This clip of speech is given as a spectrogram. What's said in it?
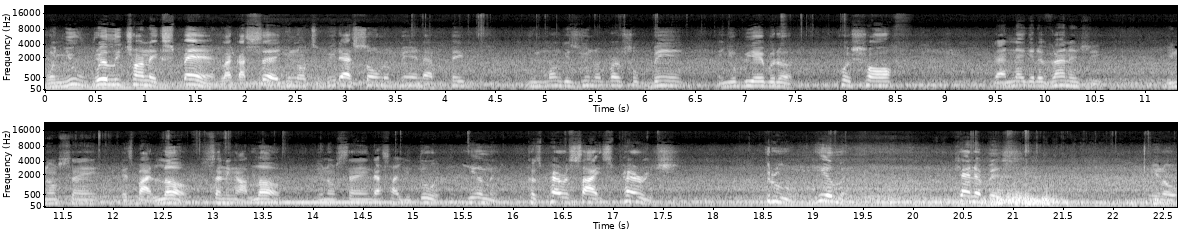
when you really trying to expand, like I said, you know, to be that solar being, that big, humongous universal being, and you'll be able to push off that negative energy. You know what I'm saying? It's by love, sending out love. You know what I'm saying? That's how you do it. Healing. Because parasites perish through healing. Cannabis, you know,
